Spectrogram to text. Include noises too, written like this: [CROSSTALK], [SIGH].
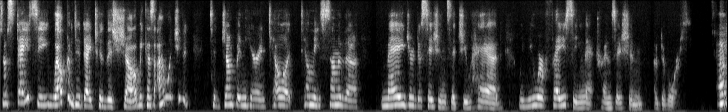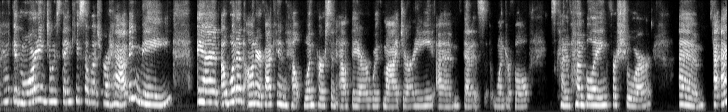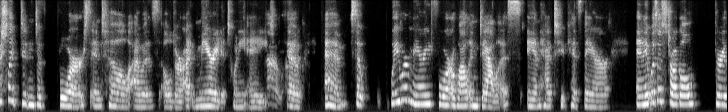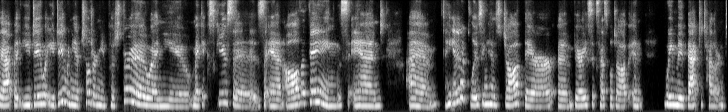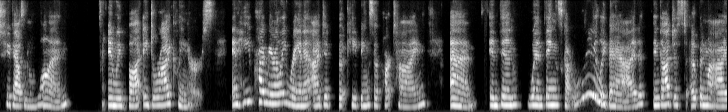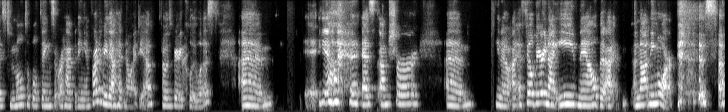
so, Stacey, welcome today to this show because I want you to, to jump in here and tell tell me some of the major decisions that you had when you were facing that transition of divorce. Okay, good morning, Joyce. Thank you so much for having me. And uh, what an honor if I can help one person out there with my journey. Um, that is wonderful. It's kind of humbling for sure. Um, I actually didn't divorce until I was older. I married at 28. Oh, so, um, so we were married for a while in Dallas and had two kids there. And it was a struggle through that, but you do what you do when you have children, you push through and you make excuses and all the things. And um, he ended up losing his job there, a very successful job. And we moved back to Tyler in 2001 and we bought a dry cleaners. And he primarily ran it. I did bookkeeping, so part time. Um, and then when things got really bad, and God just opened my eyes to multiple things that were happening in front of me that I had no idea. I was very clueless. Um, yeah, [LAUGHS] as I'm sure um, you know, I, I, feel very naive now, but I, am not anymore. [LAUGHS] so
